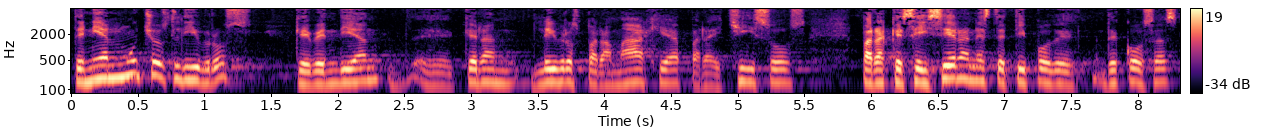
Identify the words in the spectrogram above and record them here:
tenían muchos libros que vendían, eh, que eran libros para magia, para hechizos, para que se hicieran este tipo de, cosas,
